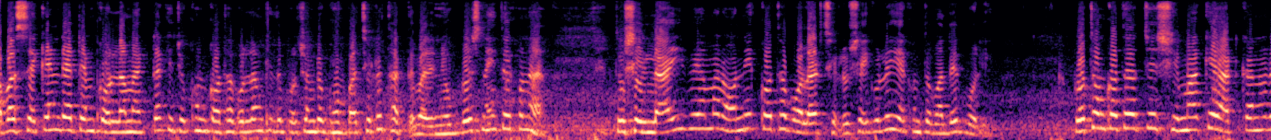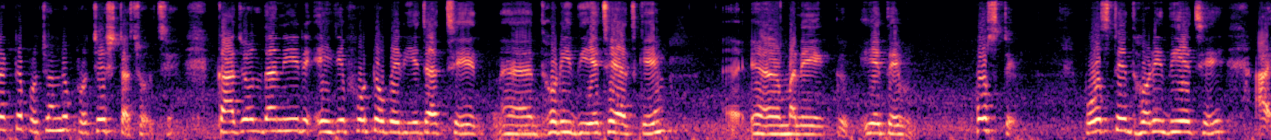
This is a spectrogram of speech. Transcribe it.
আবার সেকেন্ড অ্যাটেম্প করলাম একটা, কিছুক্ষণ কথা বললাম, কিন্তু প্রচণ্ড ঘুম পাচ্ছিল, থাকতে পারিনি, অভ্যেস নেই তো এখন আর। তো সেই লাইভে আমার অনেক কথা বলার ছিল, সেইগুলোই এখন তোমাদের বলি। প্রথম কথা হচ্ছে সীমাকে আটকানোর একটা প্রচণ্ড প্রচেষ্টা চলছে। কাজলদানির এই যে ফটো বেরিয়ে যাচ্ছে ধরি দিয়েছে আজকে মানে ইয়েতে পোস্টে পোস্টে ধরি দিয়েছে। আর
